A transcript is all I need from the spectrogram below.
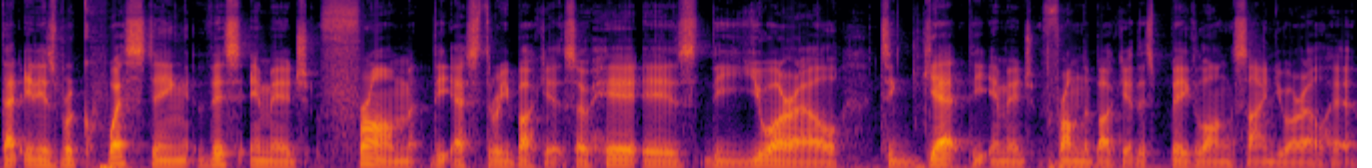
that it is requesting this image from the S3 bucket. So here is the URL to get the image from the bucket, this big long signed URL here.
